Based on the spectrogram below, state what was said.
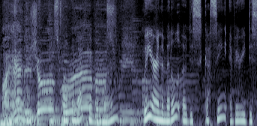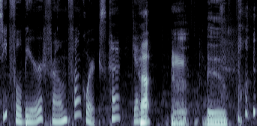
My hand is yours Welcome back, everyone. We are in the middle of discussing a very deceitful beer from Funkwerks. Huh? Get it? Uh, Boo.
